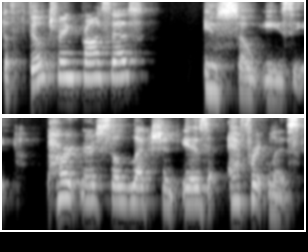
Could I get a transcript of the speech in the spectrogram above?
the filtering process is so easy partner selection is effortless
